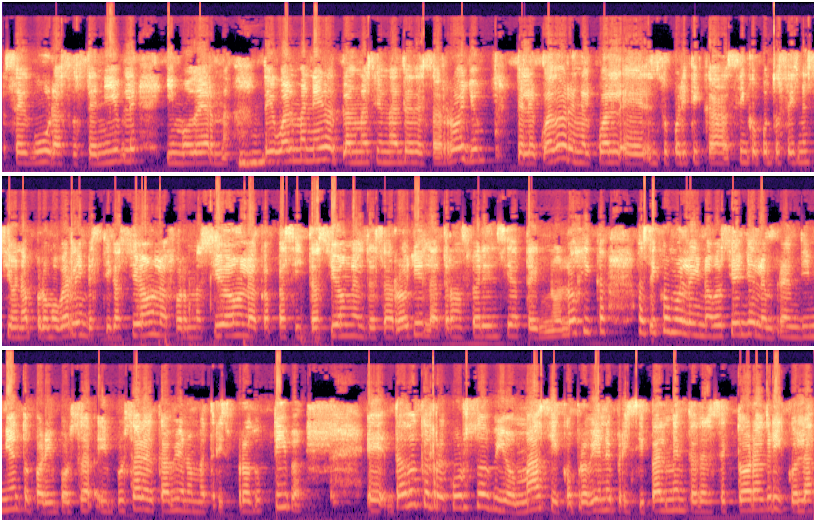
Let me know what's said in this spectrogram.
segura, sostenible y moderna. De igual manera, el Plan Nacional de Desarrollo del Ecuador, en el cual eh, en su política 5.6 menciona promover la investigación, la formación, la capacitación, el desarrollo y la transferencia tecnológica, así como la innovación y el emprendimiento para impulsar, impulsar el cambio en la matriz productiva. Eh, dado que el recurso biomásico proviene principalmente del sector agrícola,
